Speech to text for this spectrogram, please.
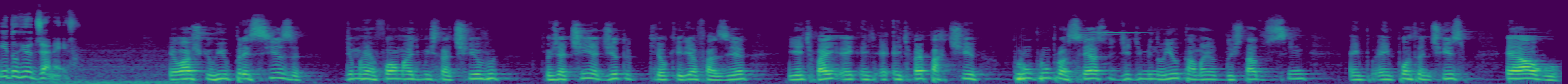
e do Rio de Janeiro. Eu acho que o Rio precisa de uma reforma administrativa que eu já tinha dito que eu queria fazer e a gente vai, a gente vai partir por um, um processo de diminuir o tamanho do Estado, sim, é, é importantíssimo. É algo.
